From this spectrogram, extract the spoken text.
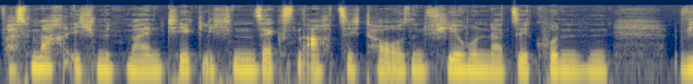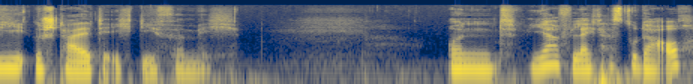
was mache ich mit meinen täglichen 86.400 Sekunden? Wie gestalte ich die für mich? Und ja, vielleicht hast du da auch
